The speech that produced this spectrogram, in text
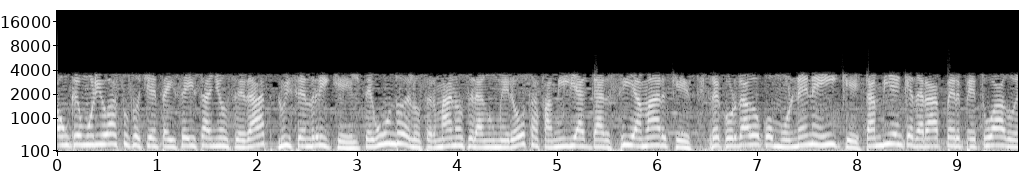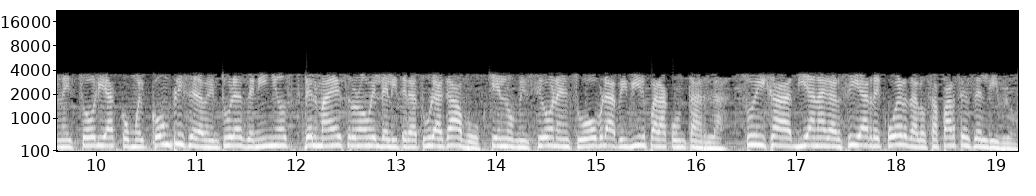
Aunque murió a sus 86 años de edad, Luis Enrique, el segundo de los hermanos de la numerosa familia García Márquez, recordado como Nene Ike, también quedará perpetuado en la historia como el cómplice de aventuras de niños del maestro Nobel de Literatura Gabo, quien lo menciona en su obra Vivir para contarla. Su hija Diana García recuerda los apartes del libro.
